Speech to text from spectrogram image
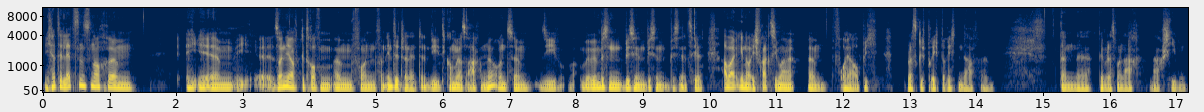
Ich hatte letztens noch ähm, ähm, äh, Sonja getroffen ähm, von, von Internet, die, die kommen ja aus Aachen, ne? Und ähm, sie, wir müssen ein bisschen, bisschen, bisschen erzählt. Aber genau, ich frage sie mal ähm, vorher, ob ich über das Gespräch berichten darf. Dann äh, werden wir das mal nach, nachschieben.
